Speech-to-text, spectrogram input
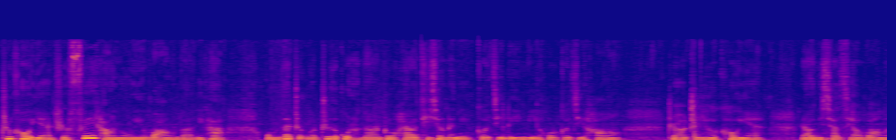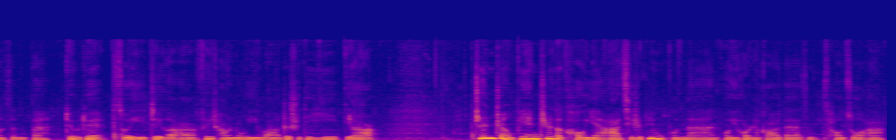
织扣眼是非常容易忘的。你看，我们在整个织的过程当中，还要提醒着你隔几厘米或者隔几行，这要织一个扣眼。然后你下次要忘了怎么办？对不对？所以这个啊非常容易忘，这是第一。第二，真正编织的扣眼啊，其实并不难。我一会儿就告诉大家怎么操作啊。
